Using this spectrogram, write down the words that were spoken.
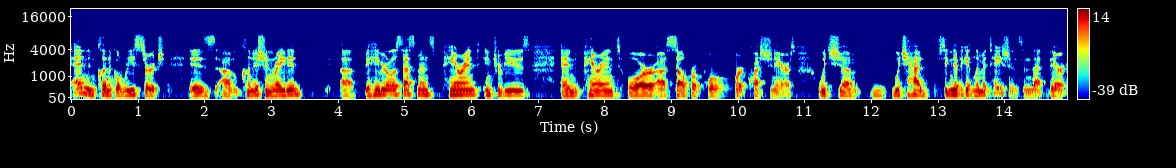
and in clinical research, is um, clinician rated uh, behavioral assessments, parent interviews, and parent or uh, self-report questionnaires, which um, which had significant limitations in that they're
